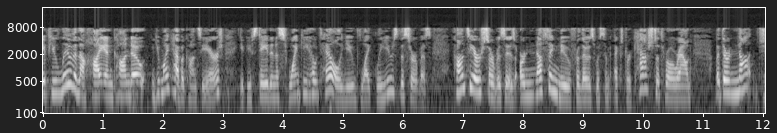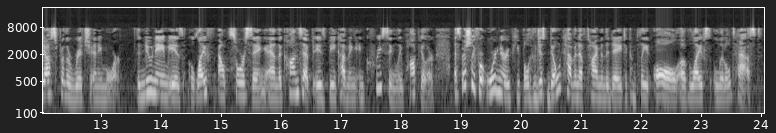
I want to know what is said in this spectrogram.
If you live in a high-end condo, you might have a concierge. If you stayed in a swanky hotel, you've likely used the service. Concierge services are nothing new for those with some extra cash to throw around, but they're not just for the rich anymore. The new name is life outsourcing, and the concept is becoming increasingly popular, especially for ordinary people who just don't have enough time in the day to complete all of life's little tasks.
